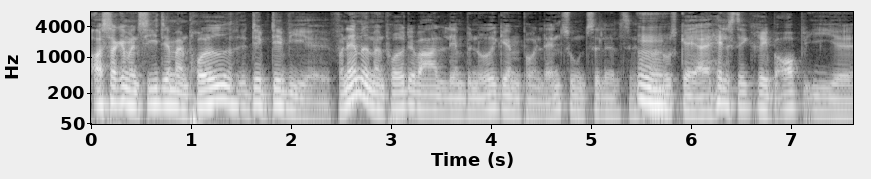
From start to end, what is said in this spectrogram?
og så kan man sige, at det man prøvede, det, det vi øh, fornemmede, man prøvede, det var at lempe noget igennem på en landzone-tilladelse. Mm. Og nu skal jeg helst ikke ribe op i... Øh,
